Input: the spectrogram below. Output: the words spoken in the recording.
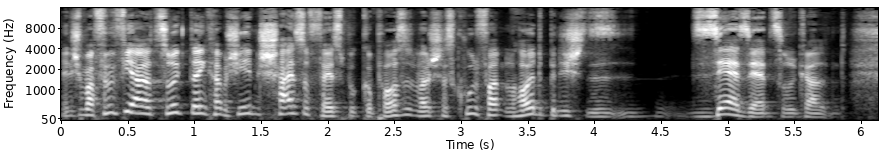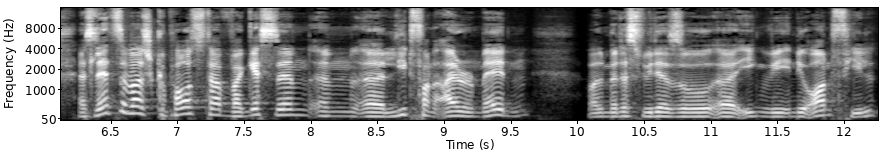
wenn ich mal fünf Jahre zurückdenke, habe ich jeden Scheiß auf Facebook gepostet, weil ich das cool fand. Und heute bin ich sehr, sehr zurückhaltend. Das letzte, was ich gepostet habe, war gestern ein äh, Lied von Iron Maiden weil mir das wieder so äh, irgendwie in die Ohren fiel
